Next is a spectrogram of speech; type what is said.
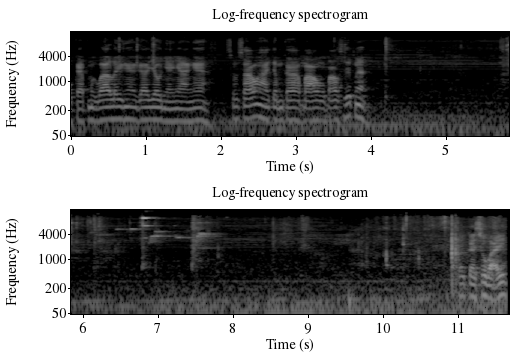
đầu kẹp 13 ly nha ra vô nhẹ nhàng nha số 6 200k bao bao ship nha cây số 7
